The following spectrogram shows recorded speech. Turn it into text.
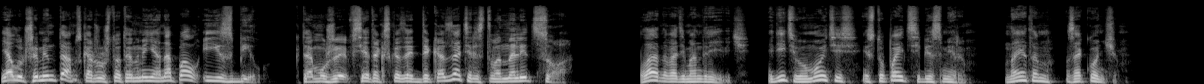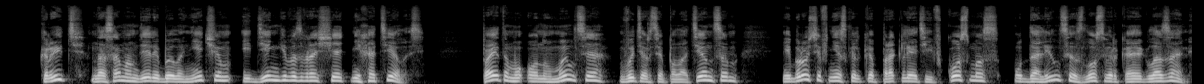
Я лучше ментам скажу, что ты на меня напал и избил. К тому же все, так сказать, доказательства налицо». «Ладно, Вадим Андреевич, идите умойтесь и ступайте себе с миром. На этом закончим». Крыть на самом деле было нечем, и деньги возвращать не хотелось. Поэтому он умылся, вытерся полотенцем и, бросив несколько проклятий в космос, удалился, зло сверкая глазами.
